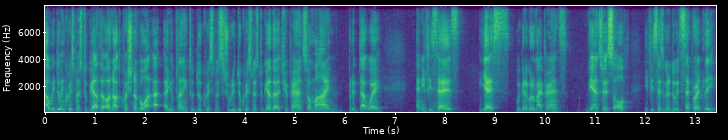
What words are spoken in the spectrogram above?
are we doing Christmas together or not? Question number one: Are, are you planning to do Christmas? Should we do Christmas together at your parents or mine? Put it that way. And if he mm-hmm. says yes, we're going to go to my parents, the answer is solved. If he says we're going to do it separately,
